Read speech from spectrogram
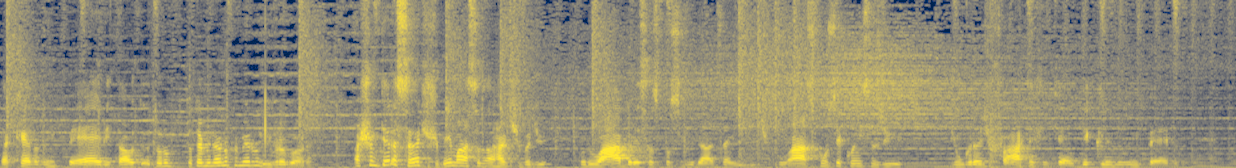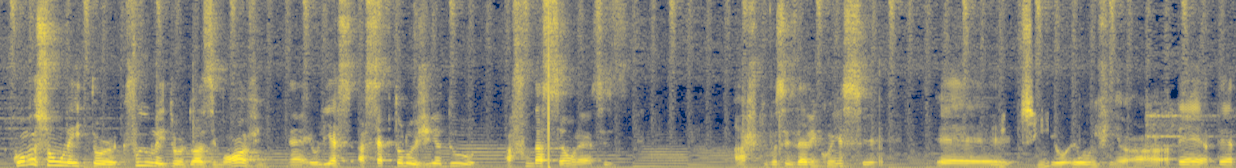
da queda do Império e tal. Eu tô, no, tô terminando o primeiro livro agora. Acho interessante, acho bem massa a narrativa de quando abre essas possibilidades aí. Tipo, ah, as consequências de, de um grande fato, enfim, que é o declínio do Império como eu sou um leitor, fui um leitor do Asimov, né, eu li a, a septologia do a Fundação, né? Vocês, acho que vocês devem conhecer. É, Sim. Eu, eu enfim, eu, até, até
